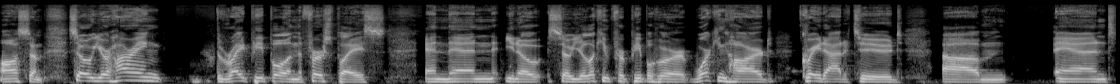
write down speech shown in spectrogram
Awesome. So you're hiring the right people in the first place and then you know so you're looking for people who are working hard great attitude um, and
